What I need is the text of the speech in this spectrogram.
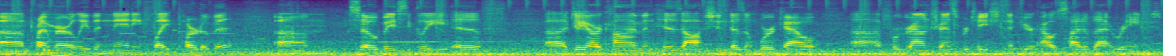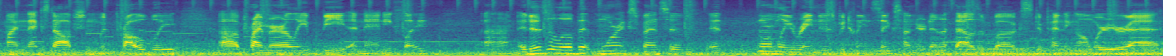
um, primarily the nanny flight part of it. Um, so basically if uh, JR Kime and his option doesn't work out uh, for ground transportation if you're outside of that range. My next option would probably uh, primarily be a nanny flight. Um, it is a little bit more expensive. It normally ranges between 600 and thousand bucks depending on where you're at.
